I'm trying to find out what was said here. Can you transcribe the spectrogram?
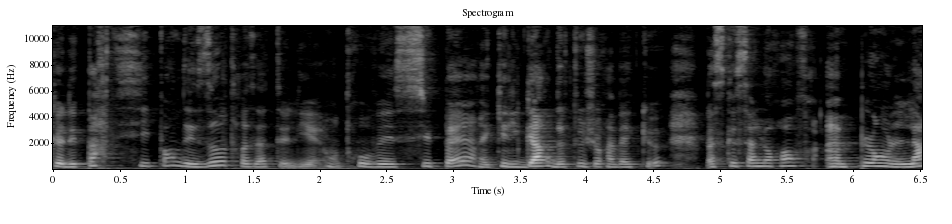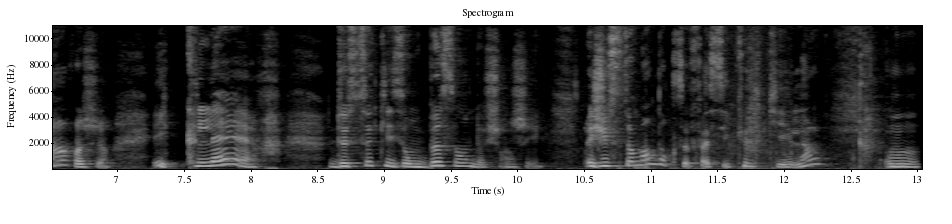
que les participants des autres ateliers ont trouvé super et qu'ils gardent toujours avec eux parce que ça leur offre un plan large et clair de ce qu'ils ont besoin de changer. Et justement, dans ce fascicule qui est là, on,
